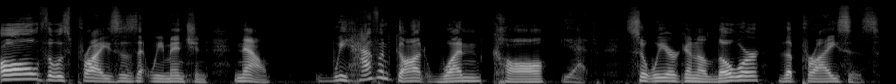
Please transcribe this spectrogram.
all those prizes that we mentioned. Now, we haven't got one call yet, so we are going to lower the prizes.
